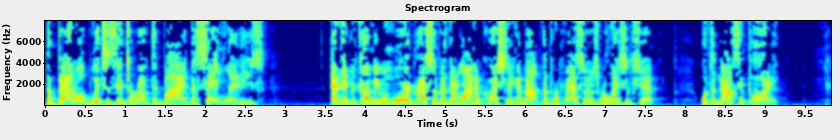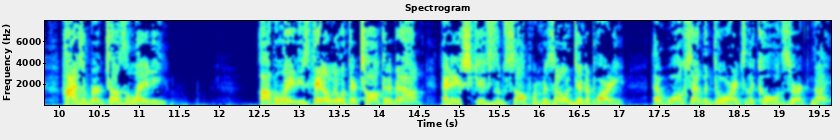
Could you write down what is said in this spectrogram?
The battle of wits is interrupted by the same ladies and they become even more aggressive in their line of questioning about the professor's relationship with the Nazi Party. Heisenberg tells the lady, uh, the ladies, they don't know what they're talking about, and he excuses himself from his own dinner party and walks out the door into the cold Zurich night.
